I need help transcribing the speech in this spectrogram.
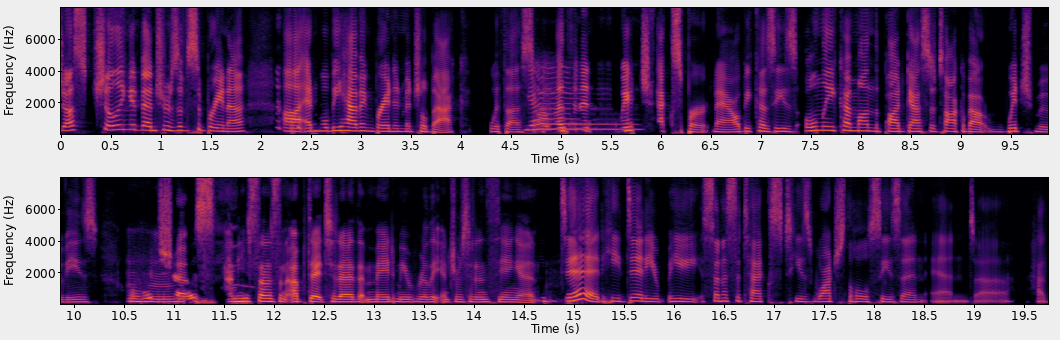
just chilling adventures of Sabrina. Uh, and we'll be having Brandon Mitchell back with us, our resident witch expert now, because he's only come on the podcast to talk about witch movies or witch Mhm. shows. And he sent us an update today that made me really interested in seeing it. He did. He did. He he sent us a text. He's watched the whole season and uh had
